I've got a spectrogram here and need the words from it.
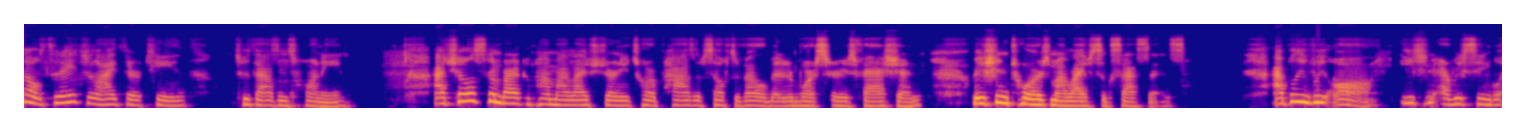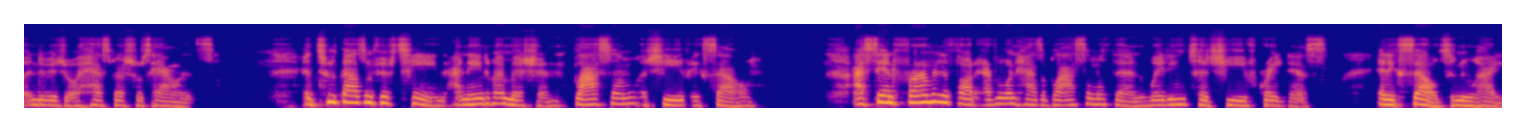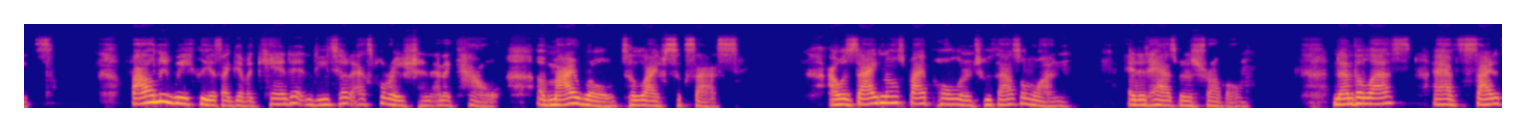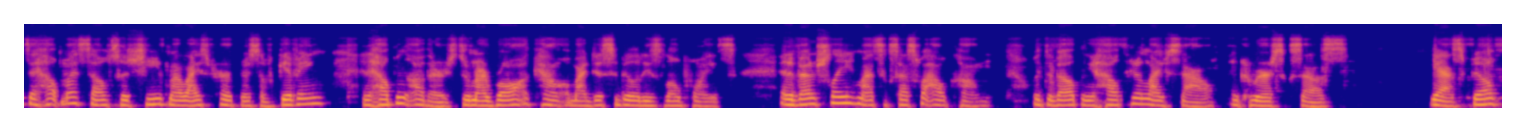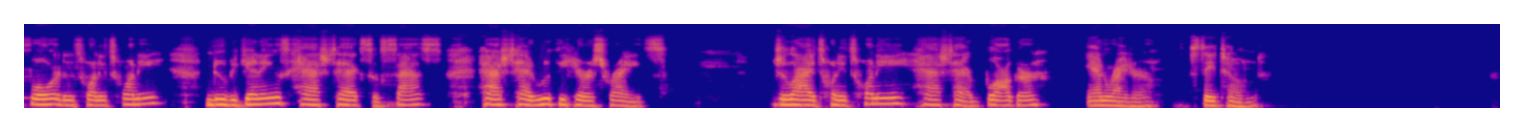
So today, July 13th, 2020, I chose to embark upon my life's journey toward positive self development in a more serious fashion, reaching towards my life successes. I believe we all, each and every single individual, has special talents. In 2015, I named my mission Blossom, Achieve, Excel. I stand firm in the thought everyone has a blossom within waiting to achieve greatness and excel to new heights. Follow me weekly as I give a candid and detailed exploration and account of my road to life success. I was diagnosed bipolar in 2001, and it has been a struggle. Nonetheless, I have decided to help myself to achieve my life's purpose of giving and helping others through my raw account of my disability's low points, and eventually my successful outcome with developing a healthier lifestyle and career success. Yes, fail forward in 2020, new beginnings, hashtag success, hashtag Ruthie Harris writes. July 2020, hashtag blogger and writer. Stay tuned.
